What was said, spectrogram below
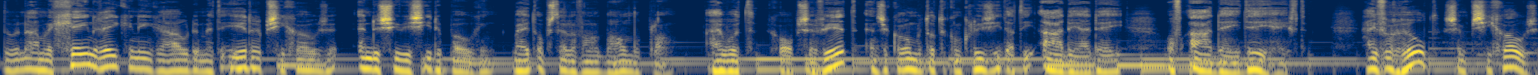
Er wordt namelijk geen rekening gehouden met de eerdere psychose en de suïcidepoging bij het opstellen van het behandelplan. Hij wordt geobserveerd en ze komen tot de conclusie dat hij ADHD of ADD heeft. Hij verhult zijn psychose.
